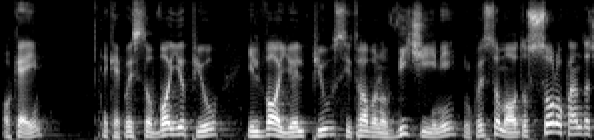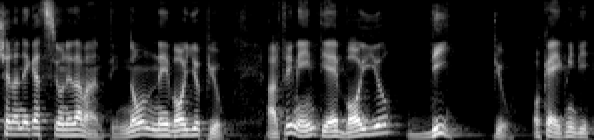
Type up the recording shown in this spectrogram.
ok? Perché questo voglio più, il voglio e il più si trovano vicini in questo modo solo quando c'è la negazione davanti, non ne voglio più altrimenti è voglio di più. Ok, quindi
